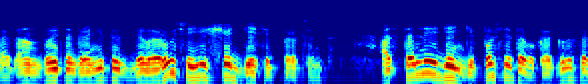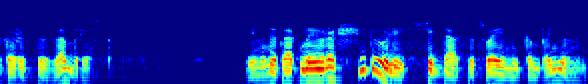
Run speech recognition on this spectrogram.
Когда он будет на границе с Белоруссией, еще 10%. Остальные деньги после того, как груз окажется за Брестом. Именно так мы и рассчитывались всегда со своими компаньонами.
